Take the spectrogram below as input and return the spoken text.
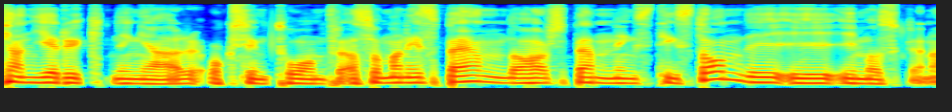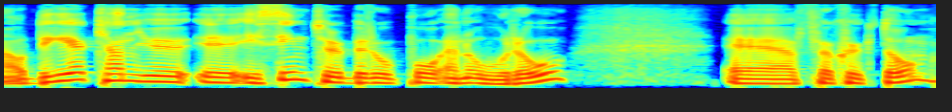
kan ge ryckningar och symptom. Alltså man är spänd och har spänningstillstånd i, i, i musklerna. Och det kan ju eh, i sin tur bero på en oro eh, för sjukdom.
